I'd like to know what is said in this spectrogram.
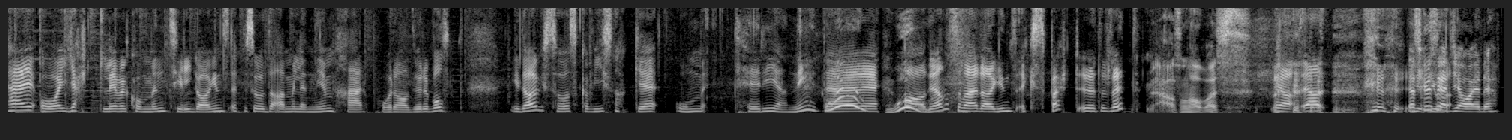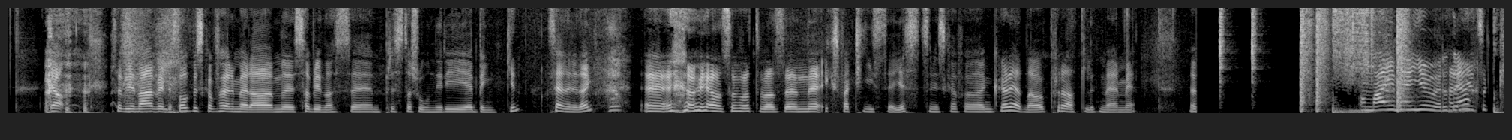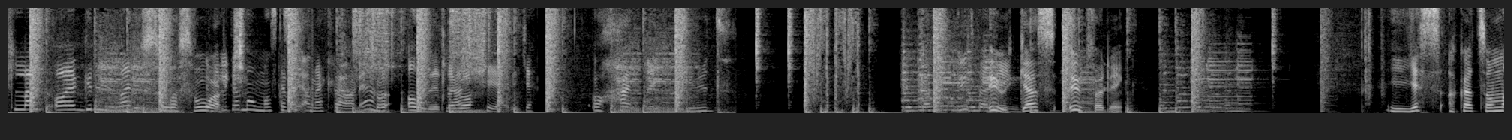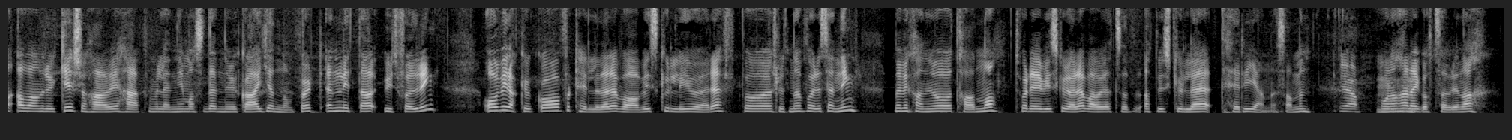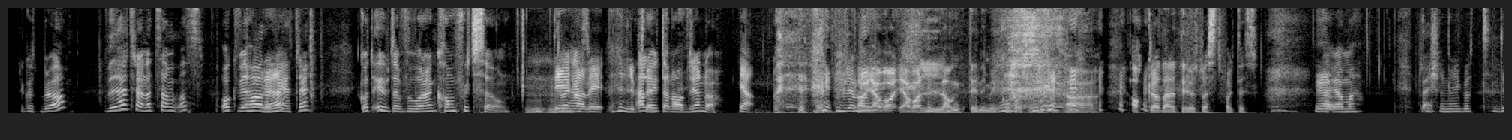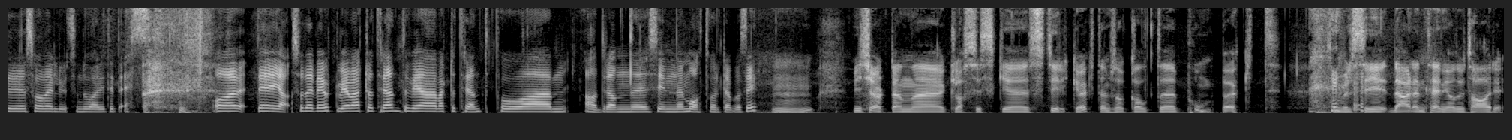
Hei, og hjertelig velkommen til dagens episode av Millennium her på Radio Revolt. I dag så skal vi snakke om trening. Det er eh, Adrian som er dagens ekspert, rett og slett. Ja, sånn halvveis. Ja, ja. Jeg skulle si et ja i det. Ja, Sabrina er veldig stolt. Vi skal få høre mer om Sabrinas eh, prestasjoner i benken senere i dag. Eh, og vi har også fått med oss en ekspertisegjest som vi skal få gleden av å prate litt mer med. Nei, må jeg gjøre det? Herregud, så kleint! Å, jeg gruer meg. Det er så svårt. Jeg vil ikke at mamma skal se om jeg klarer det. Det kommer aldri til å gå. Det skjer ikke. Å, herregud. Ukas utfordring. Yes, akkurat som alle andre uker så har vi her på Millennium også denne uka gjennomført en liten utfordring. Og vi rakk jo ikke å fortelle dere hva vi skulle gjøre på slutten av forrige sending, men vi kan jo ta den nå. For det vi skulle gjøre var jo at vi skulle trene sammen. Ja, Hvordan har det gått, Sabrina? det har gått bra. Vi har trent sammen, og vi har Ja. det? gått utenfor vår comfort zone. Mhm. Det har vi 100 Eller uten Adrian da. Ja. Ja, jeg, var, jeg var langt inne i min comfort zone. ja. Akkurat der jeg trives best, faktisk. Ja. Jeg med. Det skjønner jeg godt. Du så veldig ut som du var i ditt ess. Det, ja, så det vi har gjort, vi har vært og trent, og vi har vært og trent på um, Adrian sin måte, holdt jeg på å si. Mm. Vi kjørte en eh, klassisk eh, styrkeøkt, en såkalt eh, pumpeøkt. Som vil si, det er den treninga du tar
